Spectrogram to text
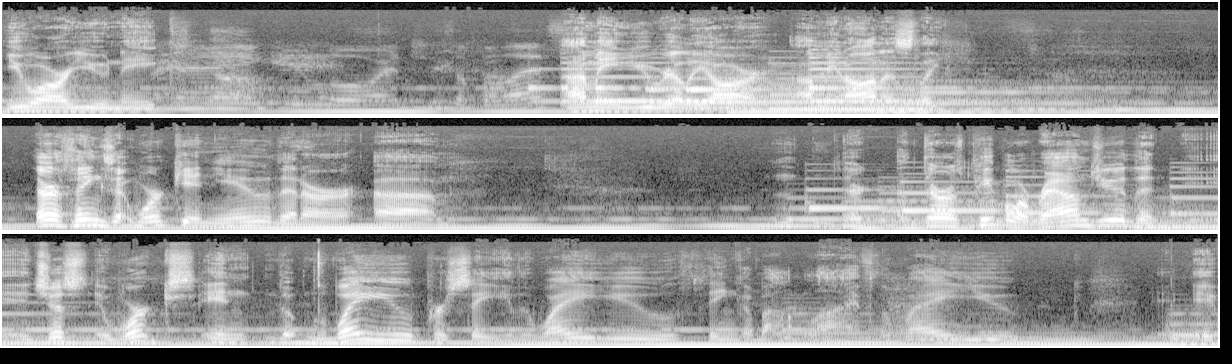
You are unique. I mean, you really are. I mean, honestly. There are things that work in you that are. Um, there, there are people around you that it just it works in the, the way you perceive, the way you think about life, the way you it,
